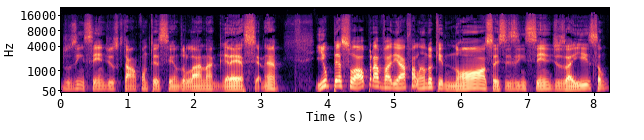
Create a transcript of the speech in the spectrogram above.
dos incêndios que estavam acontecendo lá na Grécia, né? E o pessoal, para variar, falando que, nossa, esses incêndios aí são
